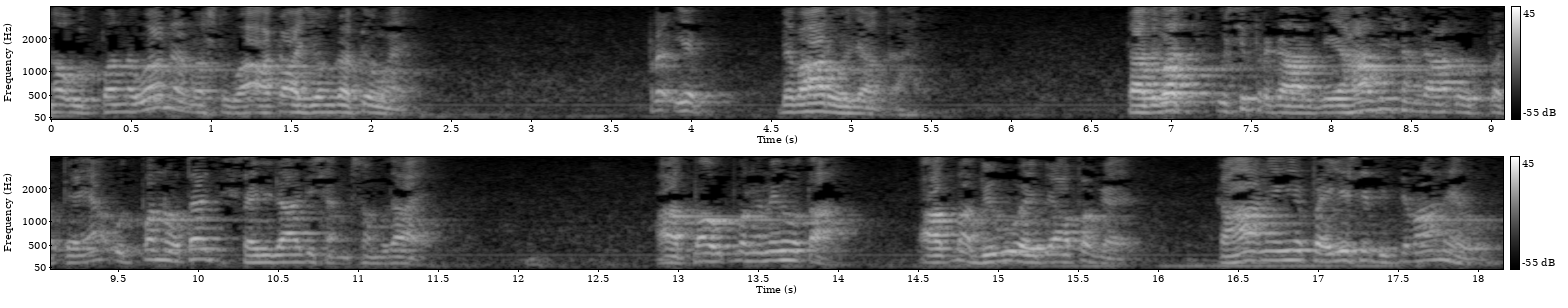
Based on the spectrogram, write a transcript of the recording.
न उत्पन्न हुआ, न नष्ट हुआ आकाश जो कहते हुए ये व्यवहार हो जाता है। तदवत उसी प्रकार देहादि संघात उत्पत्ति उत्पन्न होता है, शरीरादि समुदाय। आत्मा उत्पन्न नहीं होता। आत्मा विभु है, व्यापक है। कहा नहीं है? पहले से विद्यमान है वो।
